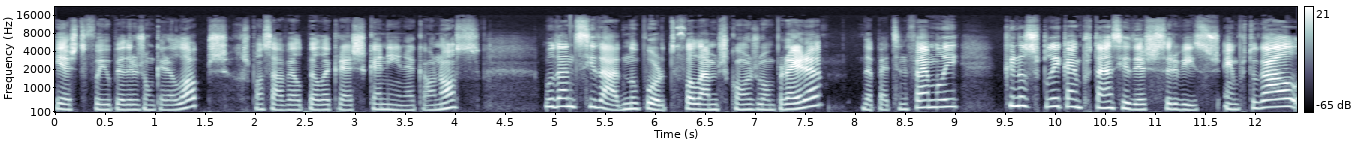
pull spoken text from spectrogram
Este foi o Pedro Junqueira Lopes, responsável pela creche canina Cão Nosso. Mudando de cidade, no Porto, falamos com o João Pereira, da Pets and Family, que nos explica a importância destes serviços em Portugal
